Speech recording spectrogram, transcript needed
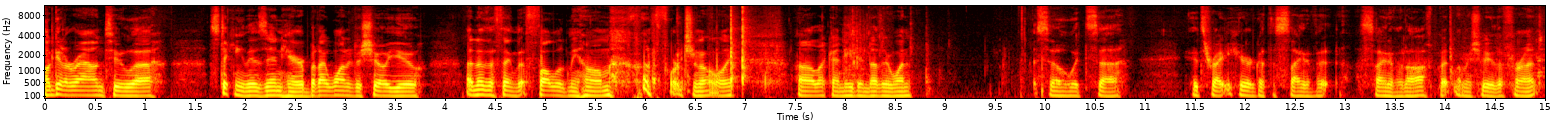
I'll get around to uh, sticking this in here, but I wanted to show you another thing that followed me home, unfortunately. Uh, like I need another one. So it's uh, it's right here. I've got the side of it side of it off, but let me show you the front.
